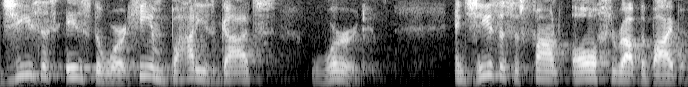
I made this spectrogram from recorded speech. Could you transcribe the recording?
Jesus is the Word, He embodies God's Word. And Jesus is found all throughout the Bible,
